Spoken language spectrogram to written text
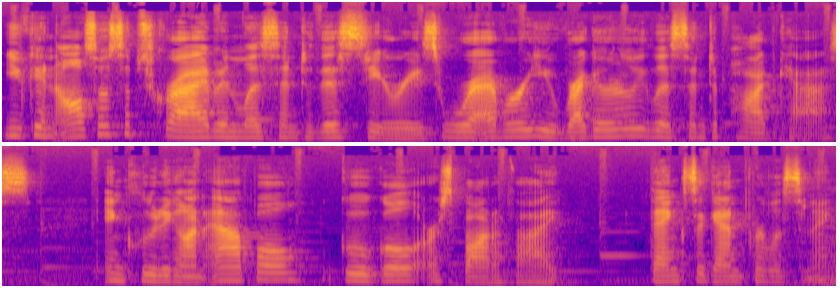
You can also subscribe and listen to this series wherever you regularly listen to podcasts, including on Apple, Google, or Spotify. Thanks again for listening.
